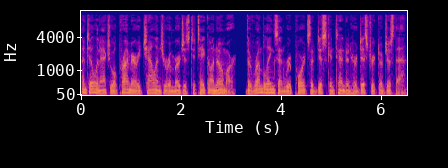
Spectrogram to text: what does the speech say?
until an actual primary challenger emerges to take on Omar, the rumblings and reports of discontent in her district are just that.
